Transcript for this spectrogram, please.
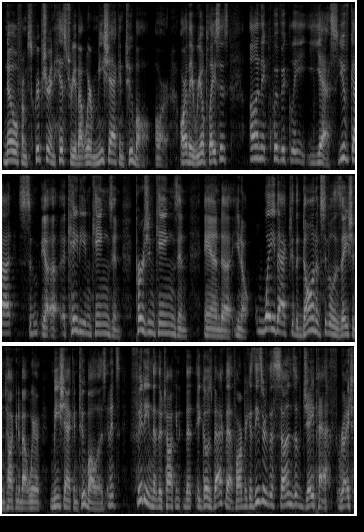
know from scripture and history about where Meshech and Tubal are? Are they real places? Unequivocally, yes. You've got some uh, Akkadian kings and Persian kings and and uh, you know way back to the dawn of civilization talking about where Meshech and Tubal is and it's fitting that they're talking that it goes back that far because these are the sons of Japheth right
